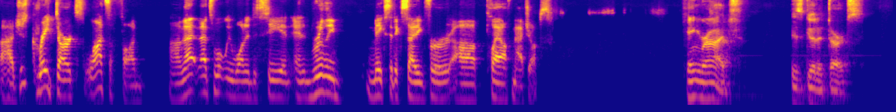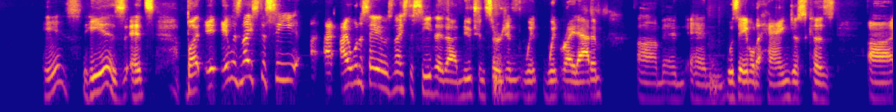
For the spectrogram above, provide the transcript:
Uh, just great darts, lots of fun. Uh, that, that's what we wanted to see and, and really makes it exciting for uh, playoff matchups. King Raj is good at darts. He is. He is. It's, but it, it was nice to see. I, I want to say it was nice to see that uh, Nooch and Surgeon went went right at him, um, and and was able to hang just because uh,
